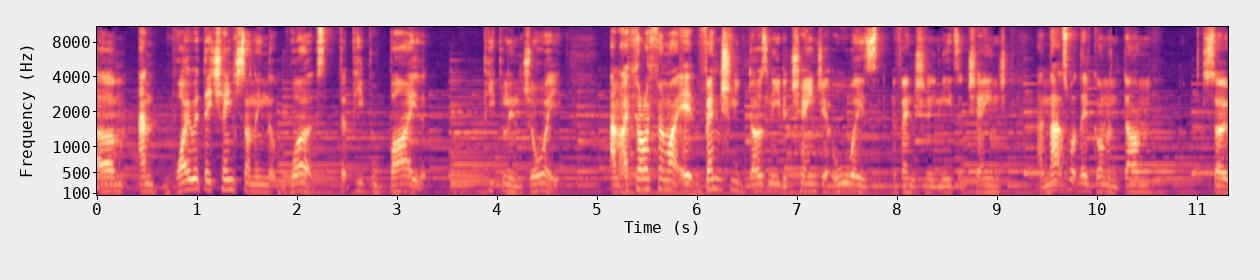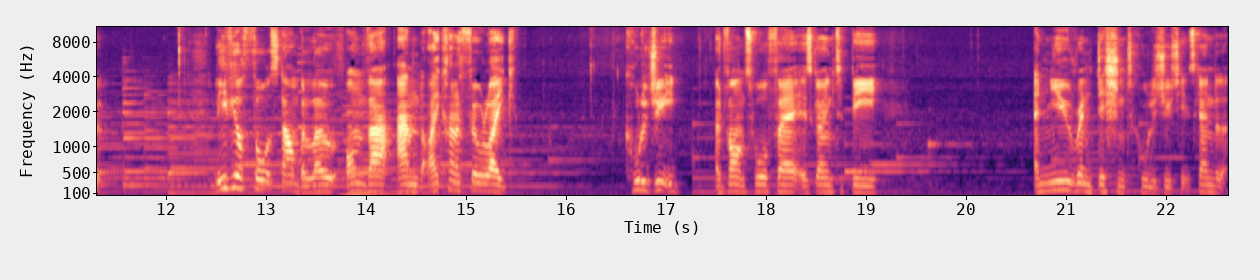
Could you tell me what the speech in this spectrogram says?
Um, and why would they change something that works, that people buy, that people enjoy? And I kind of feel like it eventually does need a change. It always eventually needs a change, and that's what they've gone and done. So, leave your thoughts down below on that. And I kind of feel like Call of Duty Advanced Warfare is going to be a new rendition to Call of Duty. It's going to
